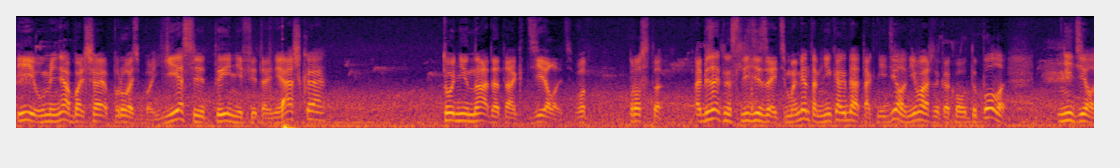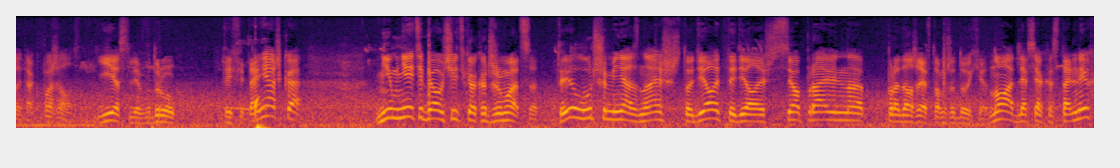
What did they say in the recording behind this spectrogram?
И у меня большая просьба. Если ты не фитоняшка, то не надо так делать. Вот просто обязательно следи за этим моментом. Никогда так не делай, неважно какого ты пола. Не делай так, пожалуйста. Если вдруг ты фитоняшка, не мне тебя учить, как отжиматься. Ты лучше меня знаешь, что делать, ты делаешь все правильно, продолжай в том же духе. Ну а для всех остальных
